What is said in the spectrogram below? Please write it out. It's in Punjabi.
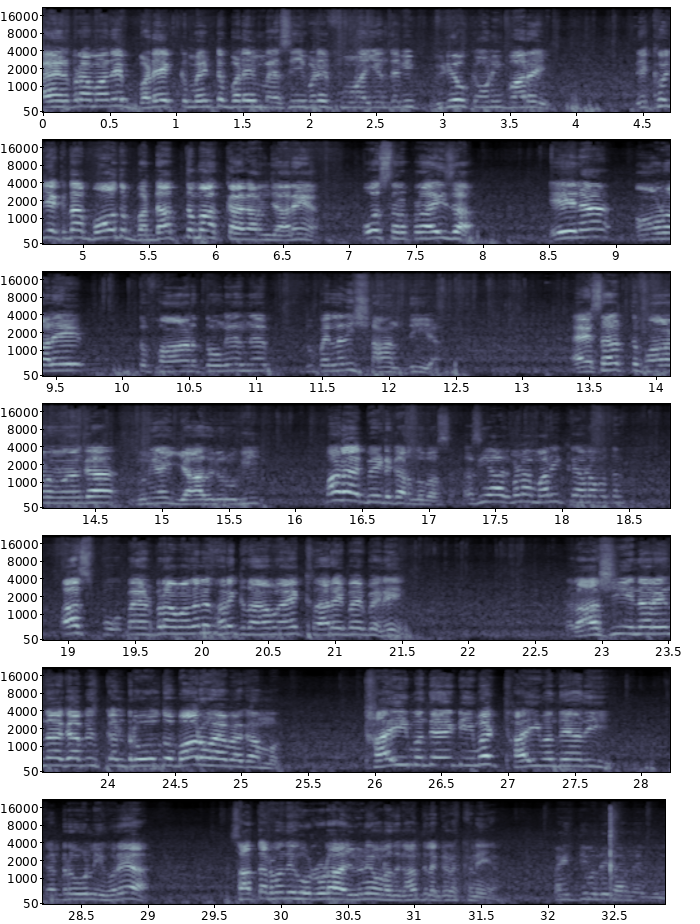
ਭੈਣ ਭਰਾਵਾਂ ਦੇ ਬੜੇ ਕਮੈਂਟ ਬੜੇ ਮੈਸੇਜ ਬੜੇ ਫੋਨ ਆ ਜਾਂਦੇ ਵੀ ਵੀਡੀਓ ਕਿਉਂ ਨਹੀਂ ਪਾ ਰਹੇ? ਦੇਖੋ ਜੀ, ਇੱਕ ਤਾਂ ਬਹੁਤ ਵੱਡਾ ਧਮਾਕਾ ਕਰਨ ਜਾ ਰਹੇ ਆ ਉਹ ਸਰਪ੍ਰਾਈਜ਼ ਆ। ਇਹ ਨਾ ਆਉਣ ਵਾਲੇ ਤੂਫਾਨ ਤੋਂ ਕਹਿੰਦੇ ਤੋਂ ਪਹਿਲਾਂ ਦੀ ਸ਼ਾਂਤੀ ਆ। ਐਸਾ ਤੂਫਾਨ ਆਉਣਾਗਾ, ਦੁਨੀਆ ਯਾਦ ਕਰੂਗੀ। ਮਾੜਾ ਵੇਟ ਕਰ ਲਓ ਬਸ। ਅਸੀਂ ਆਜ ਬਣਾ ਮਾਰੀ ਕੈਮਰਾ ਪੁੱਤ। ਆ ਭੈਣ ਭਰਾਵਾਂ ਦੇ ਨੇ ਸਾਰੇ ਗਦਾਮ ਐ ਖਲਾਰੇ ਪਏ ਪਏ ਨੇ। ਰਾਸ਼ੀ ਇਹਨਾਂ ਰਹਿੰਦਾ ਹੈਗਾ ਵੀ ਕੰਟਰੋਲ ਤੋਂ ਬਾਹਰ ਹੋਇਆ ਪਿਆ ਕੰਮ। 28 ਬੰਦਿਆਂ ਦੀ ਟੀਮ ਹੈ 28 ਬੰਦਿਆਂ ਦੀ ਕੰਟਰੋਲ ਨਹੀਂ ਹੋ ਰਿਹਾ। 7-8 ਬੰਦੇ ਹੋਰ ਥੋੜਾ ਆ ਜਾਣੇ ਉਹਨਾਂ ਦੁਕਾਨ ਤੇ ਲੱਗ ਰੱਖਣੇ ਆ। 35 ਬੰਦੇ ਕਰਨੇ ਪੂਰੇ।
